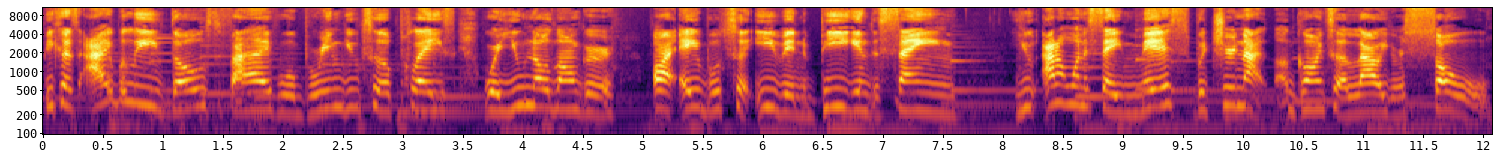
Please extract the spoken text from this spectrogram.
because I believe those five will bring you to a place where you no longer are able to even be in the same you I don't want to say mess, but you're not uh, going to allow your soul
